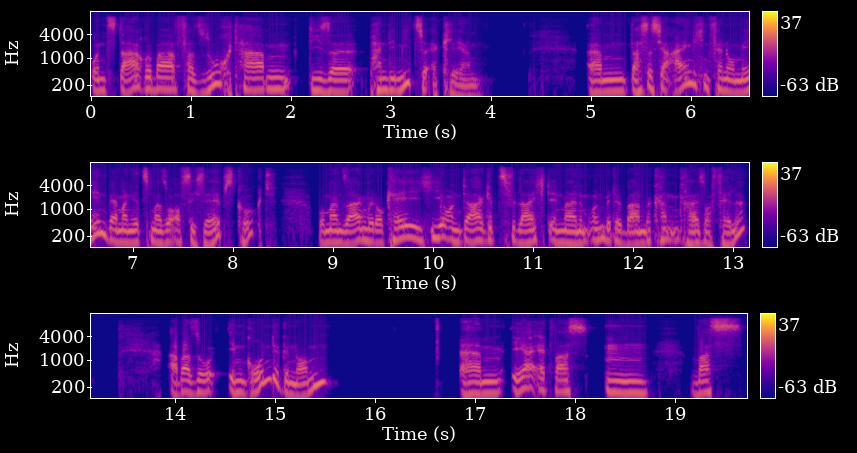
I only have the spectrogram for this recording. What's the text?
uns darüber versucht haben, diese Pandemie zu erklären. Ähm, das ist ja eigentlich ein Phänomen, wenn man jetzt mal so auf sich selbst guckt, wo man sagen würde, okay, hier und da gibt es vielleicht in meinem unmittelbaren Bekanntenkreis auch Fälle. Aber so im Grunde genommen ähm, eher etwas, mh, hm, was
